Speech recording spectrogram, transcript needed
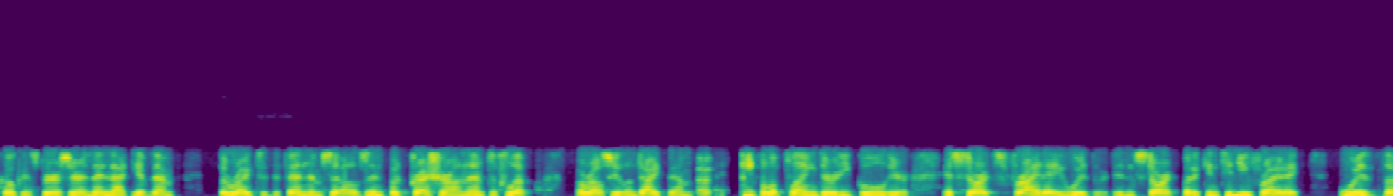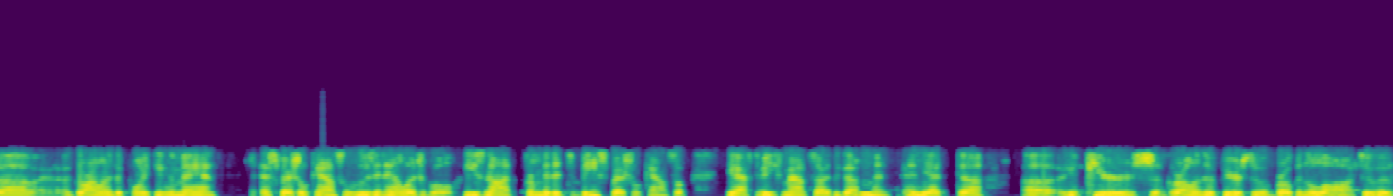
co conspirator and then not give them the right to defend themselves and put pressure on them to flip or else you'll indict them. Uh, people are playing dirty pool here. It starts Friday with, or it didn't start, but it continued Friday with uh, Garland appointing a man as special counsel who's ineligible. He's not permitted to be special counsel. You have to be from outside the government, and yet uh, uh, he appears Garland appears to have broken the law, to have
